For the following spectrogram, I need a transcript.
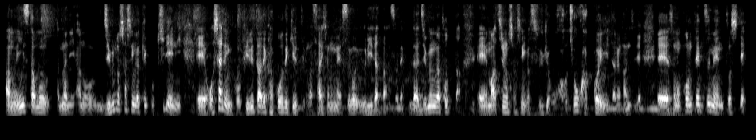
あの、インスタも何、あの、自分の写真が結構綺麗に、えー、おしゃれにこうフィルターで加工できるっていうのが最初のね、すごい売りだったんですよね。だから自分が撮った、えー、街の写真がすげえ、お超かっこいいみたいな感じで、えー、そのコンテンツ面として、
